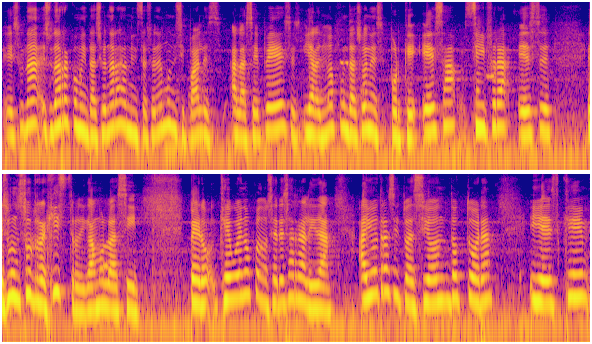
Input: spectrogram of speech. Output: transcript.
es una, es una recomendación a las administraciones municipales, a las EPS y a las mismas fundaciones, porque esa cifra es, es un subregistro, digámoslo así. Pero qué bueno conocer esa realidad. Hay otra situación, doctora, y es que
